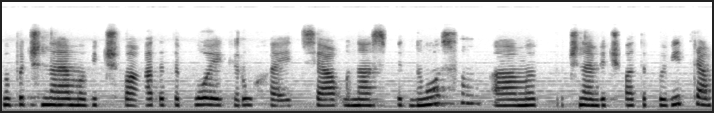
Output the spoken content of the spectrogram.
ми починаємо відчувати тепло, яке рухається у нас під носом. Ми починаємо відчувати повітря.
